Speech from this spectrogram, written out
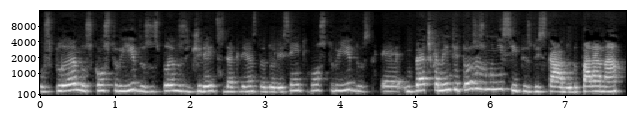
os planos construídos, os planos de direitos da criança e do adolescente construídos é, em praticamente todos os municípios do estado, do Paraná,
